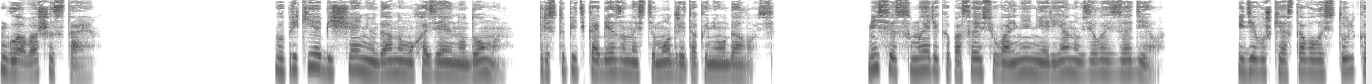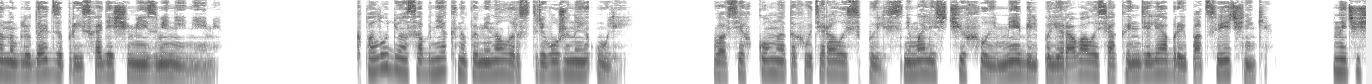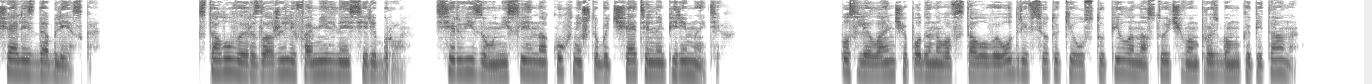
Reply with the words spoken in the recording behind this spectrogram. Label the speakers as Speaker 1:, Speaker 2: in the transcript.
Speaker 1: Глава шестая. Вопреки обещанию данному хозяину дома, приступить к обязанностям Модри так и не удалось. Миссис Мэрик, опасаясь увольнения, рьяно взялась за дело, и девушке оставалось только наблюдать за происходящими изменениями. К полудню особняк напоминал растревоженный улей. Во всех комнатах вытиралась пыль, снимались чехлы, мебель полировалась, а канделябры и подсвечники начищались до блеска. В столовой разложили фамильное серебро. Сервизы унесли на кухню, чтобы тщательно перемыть их. После ланча, поданного в столовой Одри, все таки уступила настойчивым просьбам капитана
